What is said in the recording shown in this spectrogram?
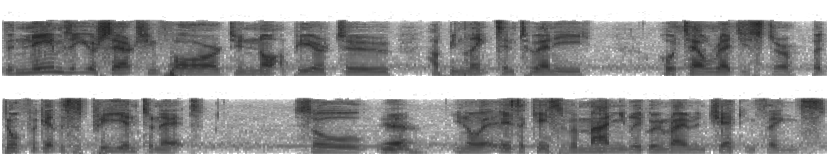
the names that you're searching for do not appear to have been linked into any hotel register. But don't forget, this is pre-internet, so yeah. you know it is a case of manually going around and checking things.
